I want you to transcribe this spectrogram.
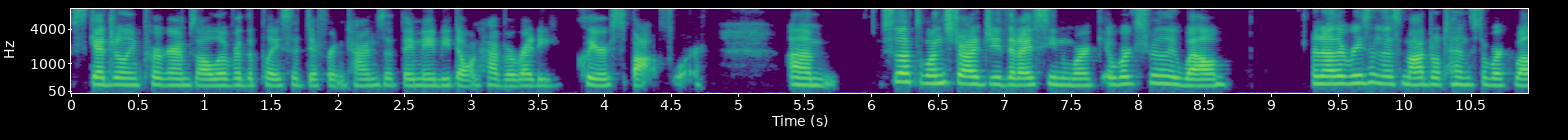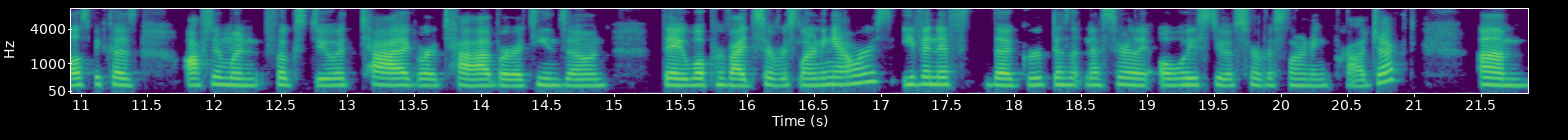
scheduling programs all over the place at different times that they maybe don't have a ready clear spot for. Um, so that's one strategy that I've seen work. It works really well. Another reason this module tends to work well is because often when folks do a tag or a tab or a teen zone, they will provide service learning hours, even if the group doesn't necessarily always do a service learning project. Um,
